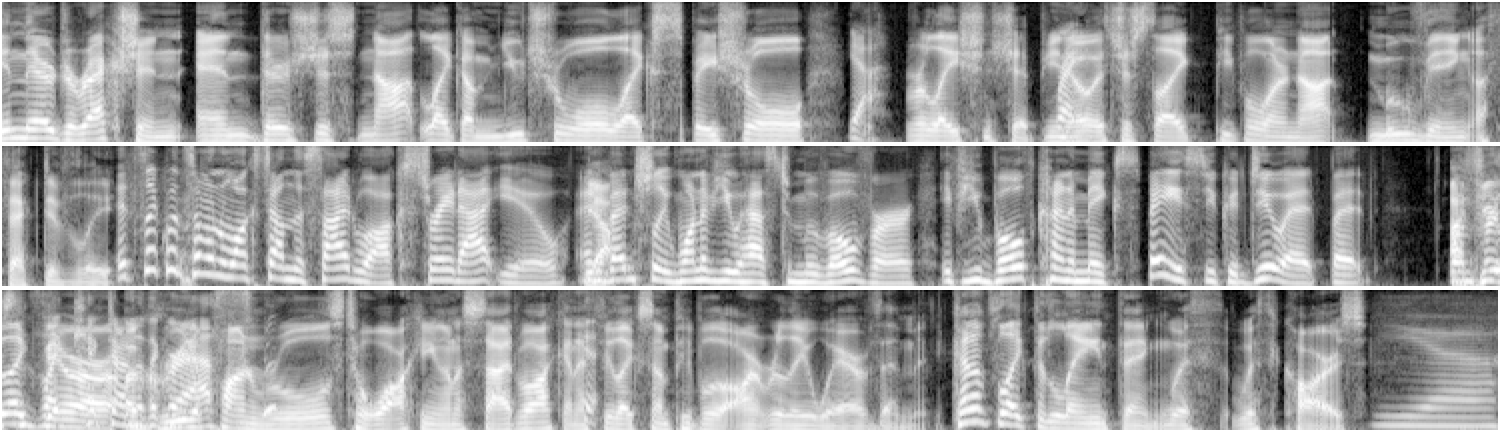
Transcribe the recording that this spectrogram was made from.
in their direction and there's just not like a mutual like spatial Yeah. relationship you know it's just like people are not moving effectively It's like when someone walks down the sidewalk straight at you, and Yeah. eventually one of you has to move over. If you both kind of make space, you could do it, but I feel like there kicked are the agreed grass. upon rules to walking on a sidewalk, and I feel like some people aren't really aware of them. Kind of like the lane thing with with cars. Yeah,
